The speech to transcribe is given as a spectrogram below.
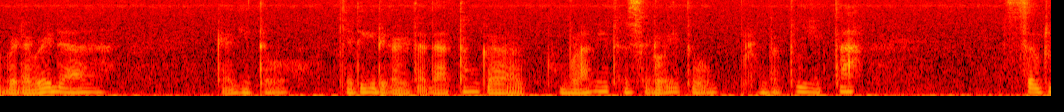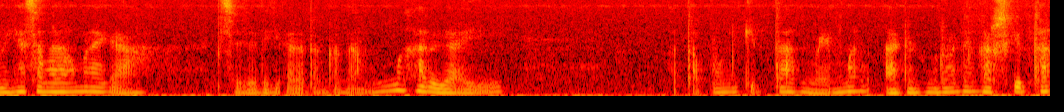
berbeda-beda kayak gitu. Jadi ketika kita datang ke kumpulan itu seru itu belum tentu kita seluruhnya sama sama mereka. Bisa jadi kita datang karena menghargai ataupun kita memang ada kebutuhan yang harus kita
